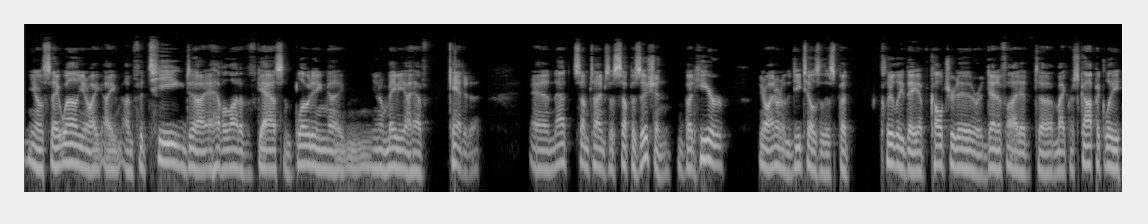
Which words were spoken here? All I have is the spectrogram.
you know, say, well, you know, I, I, am fatigued. I have a lot of gas and bloating. I, you know, maybe I have candida. And that's sometimes a supposition. But here, you know, I don't know the details of this, but clearly they have cultured it or identified it uh, microscopically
